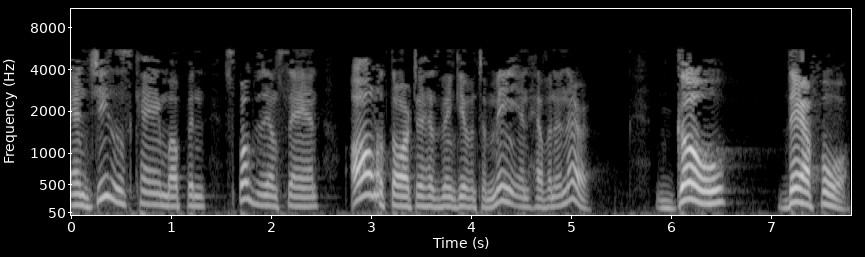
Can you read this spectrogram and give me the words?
And Jesus came up and spoke to them, saying, All authority has been given to me in heaven and earth. Go, therefore.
